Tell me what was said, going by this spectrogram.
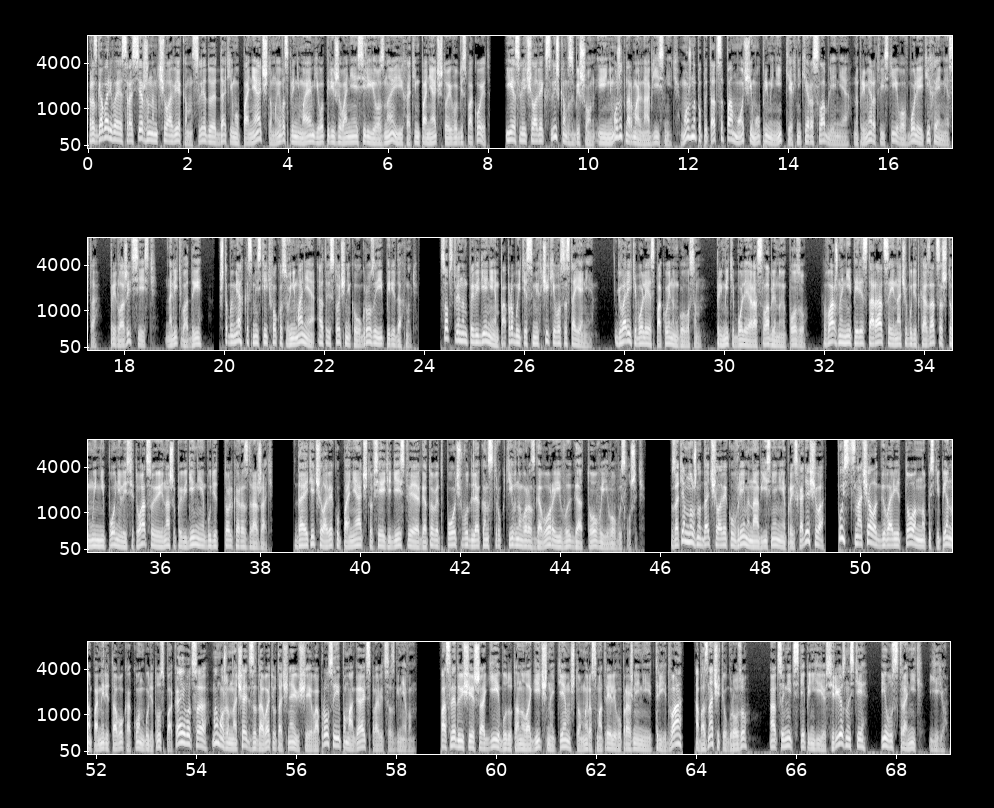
Разговаривая с рассерженным человеком, следует дать ему понять, что мы воспринимаем его переживания серьезно и хотим понять, что его беспокоит. Если человек слишком взбешен и не может нормально объяснить, можно попытаться помочь ему применить техники расслабления, например, отвести его в более тихое место, предложить сесть, налить воды, чтобы мягко сместить фокус внимания от источника угрозы и передохнуть. Собственным поведением попробуйте смягчить его состояние. Говорите более спокойным голосом, примите более расслабленную позу. Важно не перестараться, иначе будет казаться, что мы не поняли ситуацию и наше поведение будет только раздражать. Дайте человеку понять, что все эти действия готовят почву для конструктивного разговора, и вы готовы его выслушать. Затем нужно дать человеку время на объяснение происходящего. Пусть сначала говорит он, но постепенно, по мере того, как он будет успокаиваться, мы можем начать задавать уточняющие вопросы и помогать справиться с гневом. Последующие шаги будут аналогичны тем, что мы рассмотрели в упражнении 3.2, обозначить угрозу, оценить степень ее серьезности и устранить ее.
